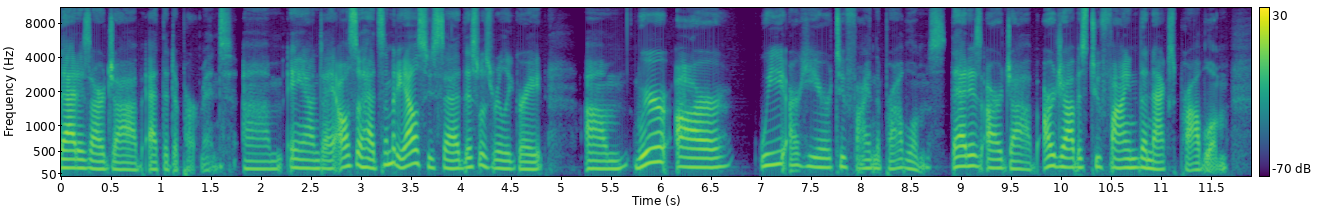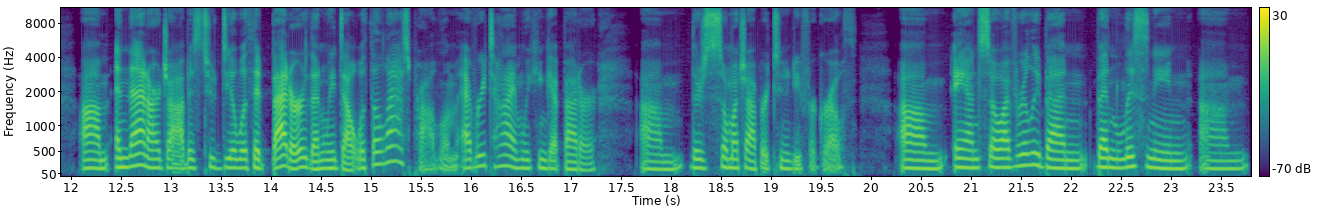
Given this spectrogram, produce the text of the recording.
That is our job at the department. Um, and I also had somebody else who said this was really great. Um, we are we are here to find the problems. That is our job. Our job is to find the next problem. Um, and then our job is to deal with it better than we dealt with the last problem. Every time we can get better. Um, there's so much opportunity for growth. Um, and so I've really been been listening um,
